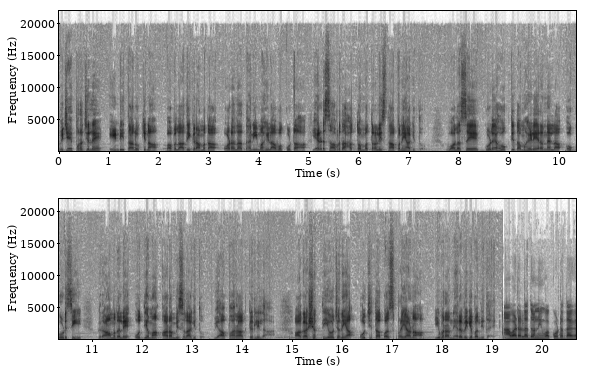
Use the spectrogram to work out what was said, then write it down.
ವಿಜಯಪುರ ಜಿಲ್ಲೆ ಇಂಡಿ ತಾಲೂಕಿನ ಬಬಲಾದಿ ಗ್ರಾಮದ ಒಡಲ ಧನಿ ಮಹಿಳಾ ಒಕ್ಕೂಟ ಎರಡ್ ಸಾವಿರದ ಹತ್ತೊಂಬತ್ತರಲ್ಲಿ ಸ್ಥಾಪನೆಯಾಗಿತ್ತು. ವಲಸೆ ಗುಳೆ ಹೋಗ್ತಿದ್ದ ಮಹಿಳೆಯರನ್ನೆಲ್ಲ ಒಗ್ಗೂಡಿಸಿ ಗ್ರಾಮದಲ್ಲೇ ಉದ್ಯಮ ಆರಂಭಿಸಲಾಗಿತ್ತು. ವ್ಯಾಪಾರ ಆಗ್ತಿರ್ಲಿಲ್ಲ. ಆಗ ಶಕ್ತಿ ಯೋಜನೆಯ ಉಚಿತ ಬಸ್ ಪ್ರಯಾಣ ಇವರ ನೆರವಿಗೆ ಬಂದಿದೆ. ಆ ಒಡಲದೋನಿ ಒಕ್ಕೂಟದಾಗ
